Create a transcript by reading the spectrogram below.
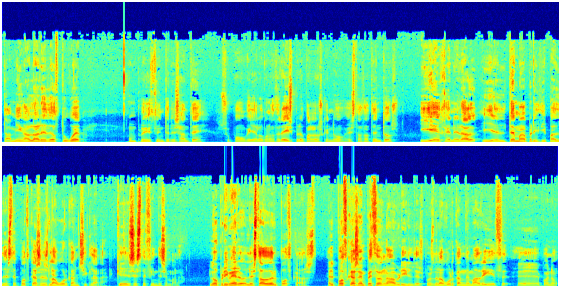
También hablaré de Off2Web, un proyecto interesante. Supongo que ya lo conoceréis, pero para los que no, estad atentos. Y en general, y el tema principal de este podcast es la WordCamp Chiclana, que es este fin de semana. Lo primero, el estado del podcast. El podcast empezó en abril, después de la WordCamp de Madrid. Eh, bueno,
